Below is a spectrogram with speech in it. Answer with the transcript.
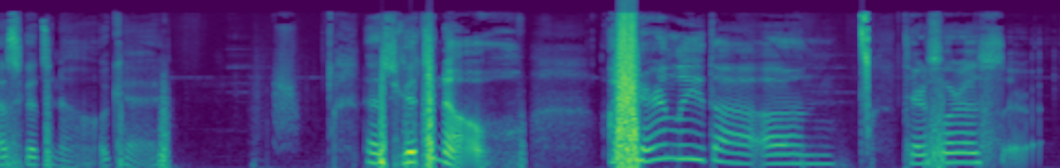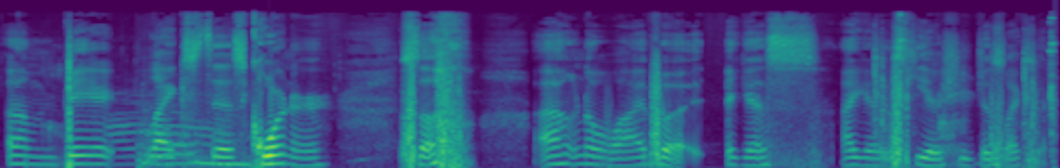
That's good to know. Okay, that's good to know. Apparently, the um Pterosaurus um bear likes this corner, so I don't know why, but I guess I guess he or she just likes it.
